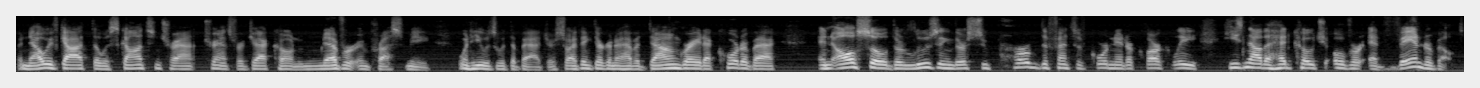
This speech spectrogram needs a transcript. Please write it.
but now we've got the Wisconsin tra- transfer, Jack Coan, never impressed me when he was with the Badgers. So I think they're going to have a downgrade at quarterback. And also, they're losing their superb defensive coordinator, Clark Lea. He's now the head coach over at Vanderbilt.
